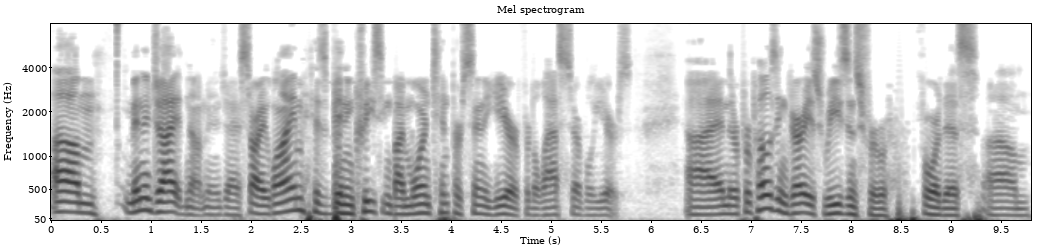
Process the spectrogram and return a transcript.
Um, meningitis, not meningitis, sorry, Lyme has been increasing by more than 10% a year for the last several years. Uh, and they're proposing various reasons for, for this. Um,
